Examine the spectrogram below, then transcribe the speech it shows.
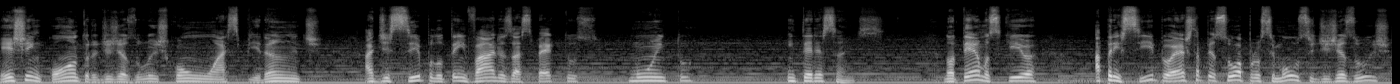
Este encontro de Jesus com um aspirante a discípulo tem vários aspectos muito interessantes. Notemos que, a princípio, esta pessoa aproximou-se de Jesus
